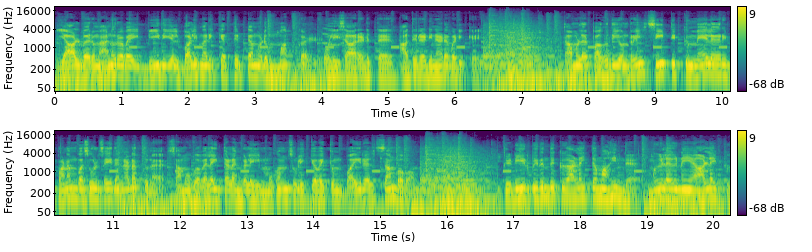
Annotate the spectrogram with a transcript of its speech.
யாழ் வரும் அனுரவை பீதியில் வழிமறிக்க திட்டமிடும் மக்கள். போலீசார் எடுத்த அதிரடி நடவடிக்கை. தமிழர் பகுதியொன்றில் சீட்டிற்கு மேலேறி பணம் வசூல் செய்த நடத்துனர். சமூக வலைத்தளங்களில் முகம் சுளிக்க வைக்கும் வைரல் சம்பவம். திடீர் விருந்துக்கு அழைத்த மகிந்த மீள இணைய அழைப்பு.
